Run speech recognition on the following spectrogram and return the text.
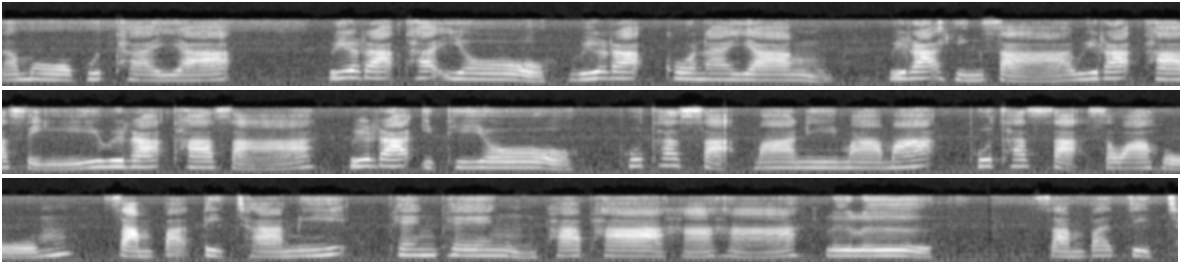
นโมพุทธายะ วิระทะโย วิระโคนายัง วิระหิงสา วิระทาสี วิระทาสา วิระอิทธิโย พุทธสะมานีมามะ พุทธสะสวาโหม สัมปติชฉามิ เพ่งเพ่งพาพา หาหา ลือลือ สัมปจิตฉ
